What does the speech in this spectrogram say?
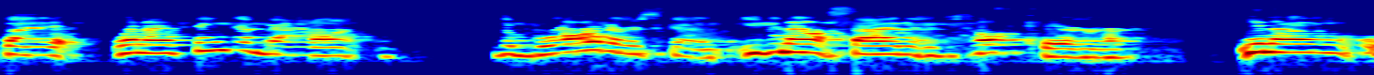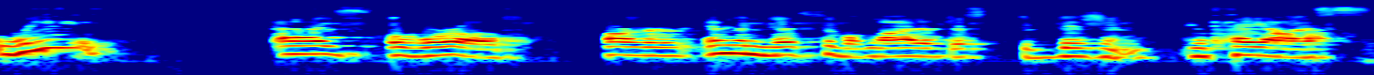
But when I think about the broader scope, even outside of healthcare, you know, we as a world are in the midst of a lot of just division and chaos.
